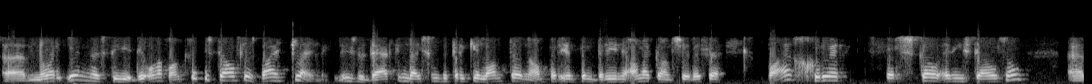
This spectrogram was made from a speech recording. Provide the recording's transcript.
Ehm uh, nommer 1 is die die onafhanklike stelsel is baie klein. Dis die 13000 matrikulante en amper 1.3 aan die ander kant. So dis 'n baie groot verskil in die stelsel. Uh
